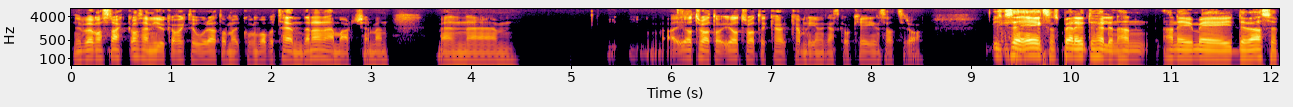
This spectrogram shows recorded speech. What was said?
nu börjar man snacka om så här mjuka faktorer, att de kommer vara på tänderna den här matchen men, men jag tror att, jag tror att det kan, kan bli en ganska okej insats idag. Vi ska säga Eriksson spelar ju inte heller. Han, han är ju med i diverse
